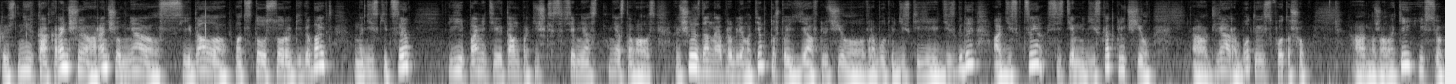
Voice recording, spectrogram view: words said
То есть не как раньше, а раньше у меня съедало под 140 гигабайт на диске C, и памяти там практически совсем не, не оставалось. Решилась данная проблема тем, то, что я включил в работу диски E и диск D, а диск C, системный диск, отключил а, для работы с Photoshop. А, нажал ОК и все.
